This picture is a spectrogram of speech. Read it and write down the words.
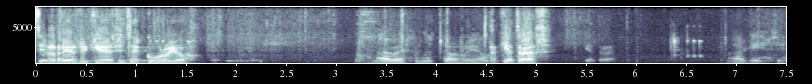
Tira el río si quieres y te cubro yo. A ver, ¿dónde está el río? Aquí atrás. Aquí, sí.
